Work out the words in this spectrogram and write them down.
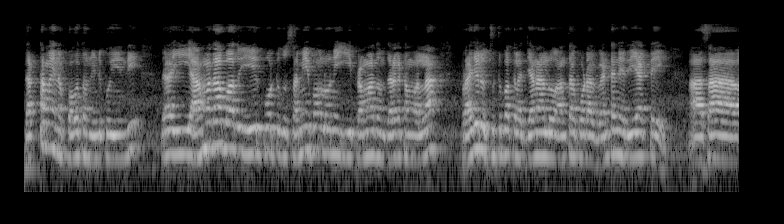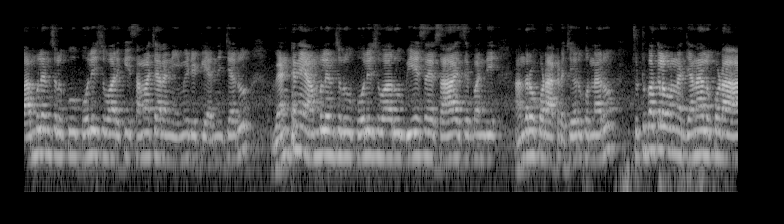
దట్టమైన పొగతో నిండిపోయింది. ఈ అహ్మదాబాదు ఎయిర్పోర్టుకు సమీపంలోని ఈ ప్రమాదం జరగటం వల్ల ప్రజలు చుట్టుపక్కల జనాలు అంతా కూడా వెంటనే రియాక్ట్ అయ్యి అంబులెన్సులకు పోలీసు వారికి సమాచారాన్ని ఇమీడియట్లీ అందించారు. వెంటనే అంబులెన్సులు పోలీసు వారు బీఎస్ఐ సహాయ సిబ్బంది అందరూ కూడా అక్కడ చేరుకున్నారు. చుట్టుపక్కల ఉన్న జనాలు కూడా ఆ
